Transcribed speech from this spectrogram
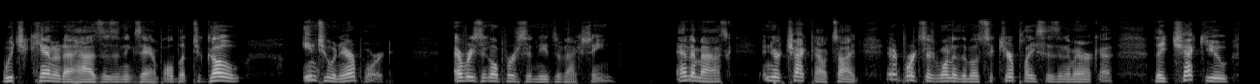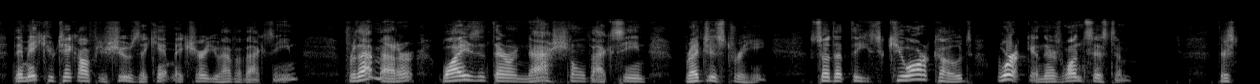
which Canada has as an example, but to go into an airport, every single person needs a vaccine and a mask, and you're checked outside. Airports is one of the most secure places in America. They check you, they make you take off your shoes. They can't make sure you have a vaccine. For that matter, why isn't there a national vaccine registry so that these QR codes work and there's one system? There's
